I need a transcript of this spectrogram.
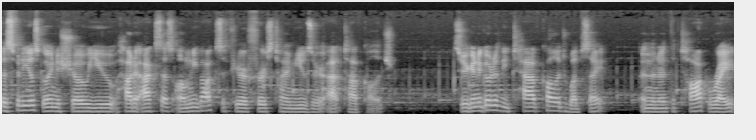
This video is going to show you how to access Omnivox if you're a first-time user at TAV College. So you're going to go to the TAV College website, and then at the top right,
